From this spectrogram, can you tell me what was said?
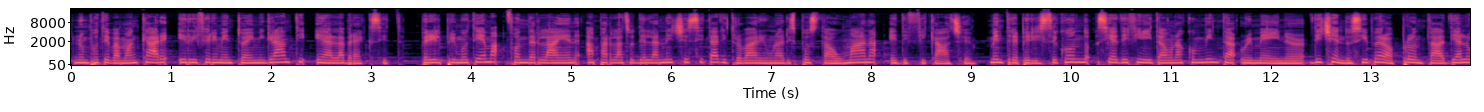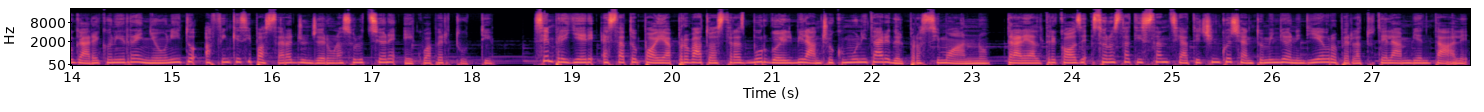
Non poteva mancare il riferimento ai migranti e alla Brexit. Per il primo tema, von der Leyen ha parlato della necessità di trovare una risposta umana ed efficace, mentre per il secondo si è definita una convinta Remainer, dicendosi però pronta a dialogare con il Regno Unito affinché si possa raggiungere una soluzione equa per tutti. Sempre ieri è stato poi approvato a Strasburgo il bilancio comunitario del prossimo anno. Tra le altre cose sono stati stanziati 500 milioni di euro per la tutela ambientale,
